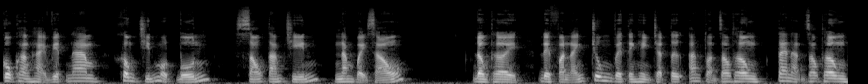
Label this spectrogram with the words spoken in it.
Cục Hàng hải Việt Nam 0914 689 576. Đồng thời, để phản ánh chung về tình hình trật tự an toàn giao thông, tai nạn giao thông,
